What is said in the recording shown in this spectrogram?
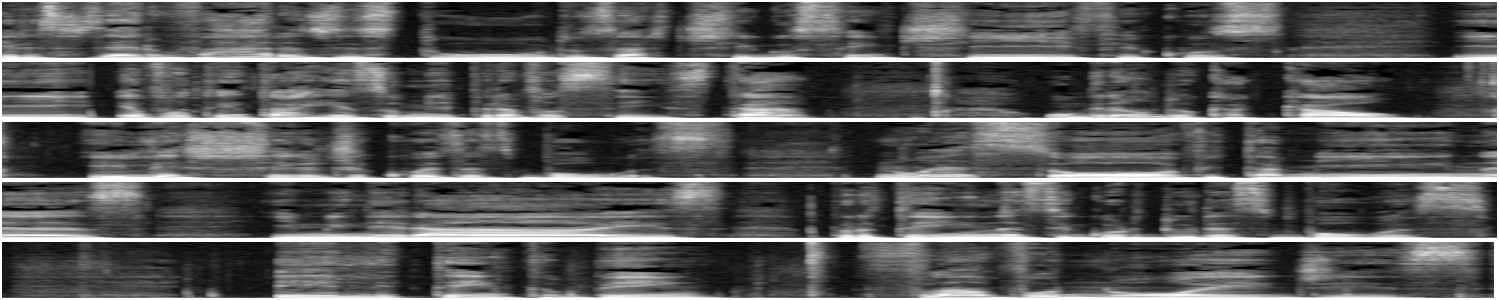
eles fizeram vários estudos, artigos científicos, e eu vou tentar resumir para vocês, tá? O grão do cacau, ele é cheio de coisas boas. Não é só vitaminas e minerais, proteínas e gorduras boas. Ele tem também flavonoides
